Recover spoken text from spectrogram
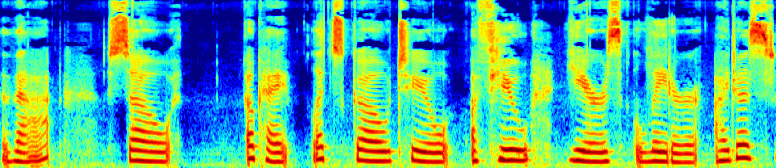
that. So, okay, let's go to a few years later. I just,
